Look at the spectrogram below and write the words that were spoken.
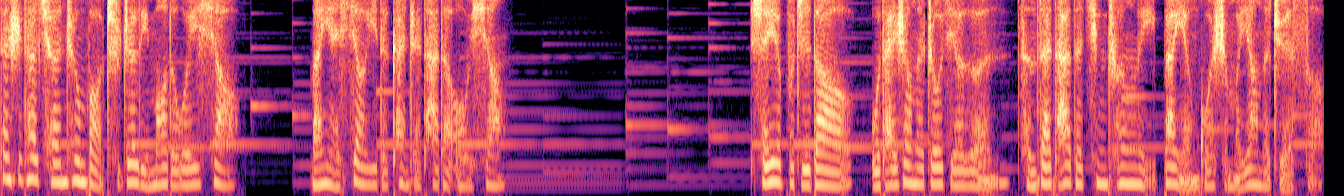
但是他全程保持着礼貌的微笑，满眼笑意地看着他的偶像。谁也不知道舞台上的周杰伦曾在他的青春里扮演过什么样的角色。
